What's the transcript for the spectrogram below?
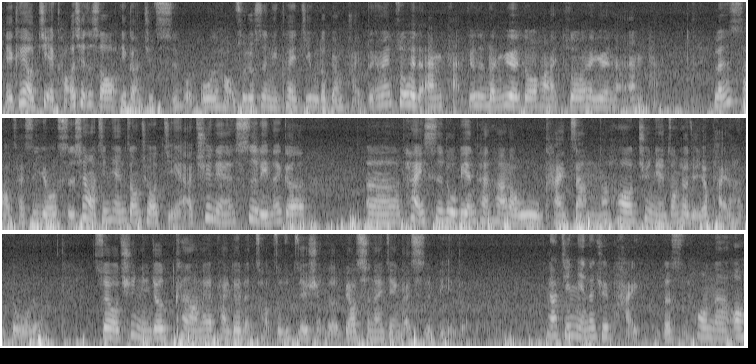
也可以有借口，而且这时候一个人去吃火锅的好处就是你可以几乎都不用排队，因为座位的安排就是人越多的话，座位越难安排，人少才是优势。像我今天中秋节啊，去年市里那个呃泰式路边摊哈喽五五开张，然后去年中秋节就排了很多了。所以我去年就看到那个排队人潮之后，就直接选择不要吃那间，改吃别的。那今年再去排的时候呢，哦，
